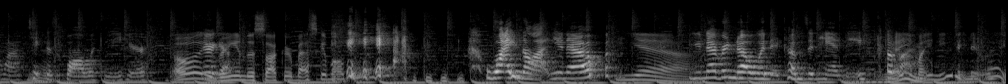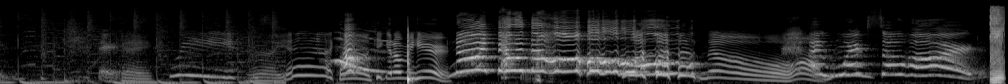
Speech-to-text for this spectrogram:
I want to take Yeah. this ball with me here. Oh, There you're you go. bringing the soccer basketball? team? Why not? You know, yeah. you never know when it comes in handy. Come yeah, on. you might need it. You're right. There it is. Okay. Whee. Uh, yeah, come on, kick it over here. No, I fell in the hole. no. Oh, I man. worked so hard.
